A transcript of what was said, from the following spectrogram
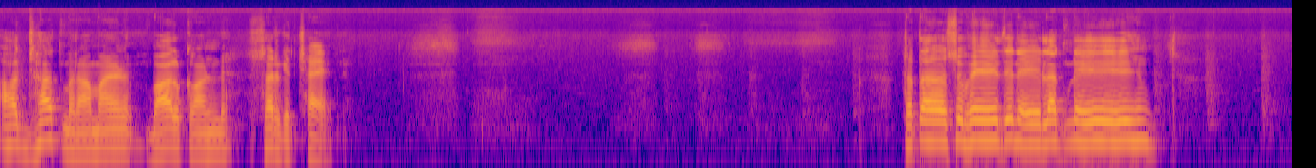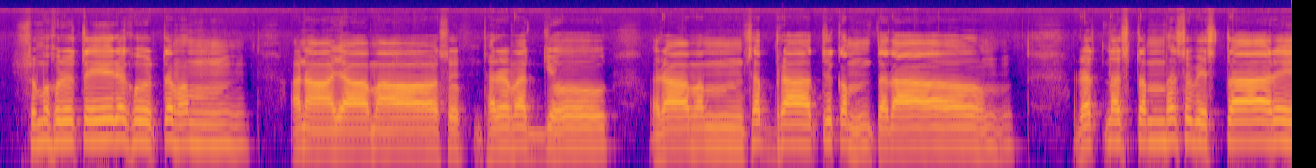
आध्यात्म रामायण बालकांड सर्ग छय ततः शुभे दिने लग्ने, सुमुहूर्ते रघुत्तम अनायामास धर्मज्ञो रामं सभ्रातृकं तदा। रत्नस्तंभ सुविस्तारे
